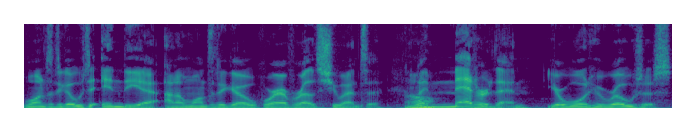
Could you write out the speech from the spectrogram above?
Wanted to go to India, and I wanted to go wherever else she went to. Oh. I met her then. You're one who wrote it.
